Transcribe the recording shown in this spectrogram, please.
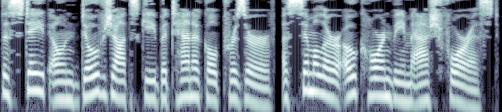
The state-owned Dovzhatsky Botanical Preserve, a similar oak hornbeam ash forest.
